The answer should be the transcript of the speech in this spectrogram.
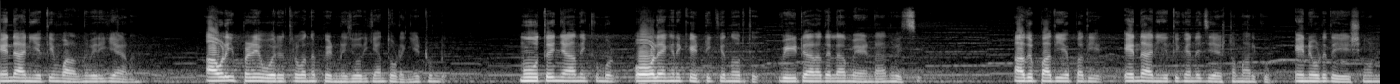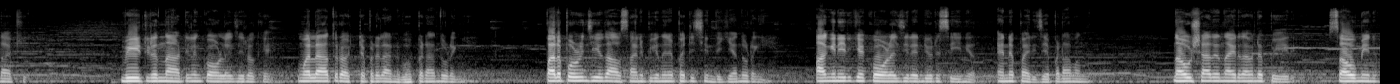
എന്റെ അനിയത്തിയും വളർന്നു വരികയാണ്. അവൾ ഇപ്പോഴേ ഓരോരുത്തർ വന്ന് പെണ്ണ് ചോദിക്കാൻ തുടങ്ങിയിട്ടുണ്ട്. മൂത്ത് ഞാൻ നിൽക്കുമ്പോൾ ഓളെ അങ്ങനെ കെട്ടിക്കുന്നോർത്ത് വീട്ടുകാർ അതെല്ലാം വേണ്ടാന്ന് വെച്ച്. അത് പതിയെ പതിയെ എന്റെ അനിയത്തിക്കും എന്റെ ജ്യേഷ്ഠന്മാർക്കും എന്നോട് ദേഷ്യമുണ്ടാക്കി. വീട്ടിലും നാട്ടിലും കോളേജിലൊക്കെ വല്ലാത്തൊരു ഒറ്റപ്പെടൽ അനുഭവപ്പെടാൻ തുടങ്ങി. പലപ്പോഴും ജീവിതം അവസാനിപ്പിക്കുന്നതിനെ പറ്റി ചിന്തിക്കാൻ തുടങ്ങി. അങ്ങനെ ഇരിക്കെ കോളേജിൽ എന്റെ ഒരു സീനിയർ എന്നെ പരിചയപ്പെടാൻ വന്നു. നൌഷാദ് എന്നായിരുന്നു അവന്റെ പേര്. സൗമ്യനും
